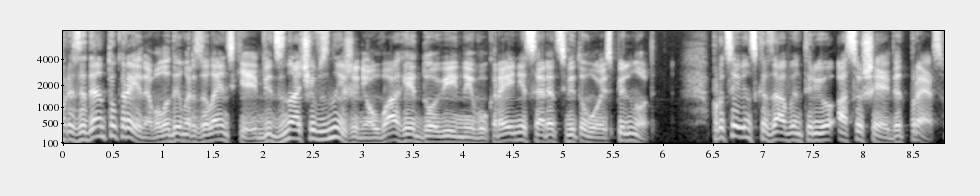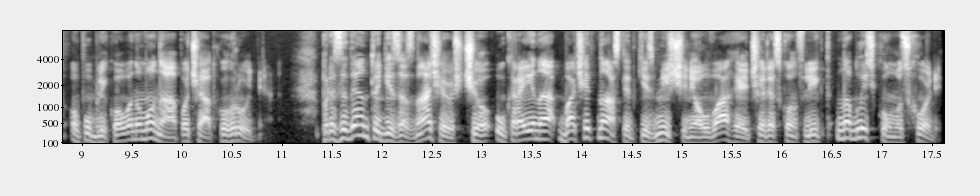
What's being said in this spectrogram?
Президент України Володимир Зеленський відзначив зниження уваги до війни в Україні серед світової спільноти. Про це він сказав в інтерв'ю Associated Press, опублікованому на початку грудня. Президент тоді зазначив, що Україна бачить наслідки зміщення уваги через конфлікт на Близькому Сході.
